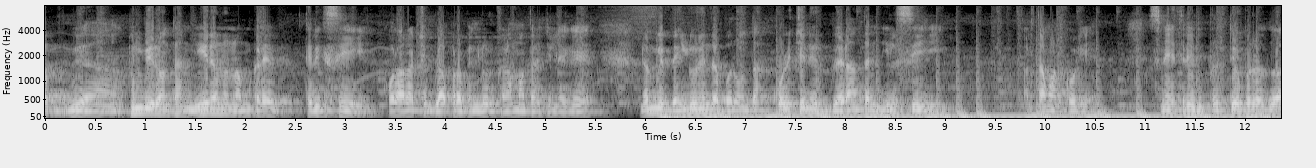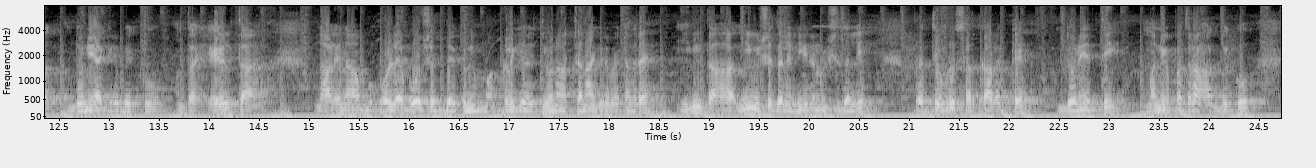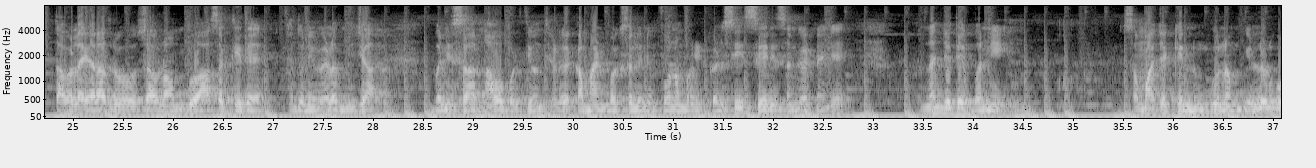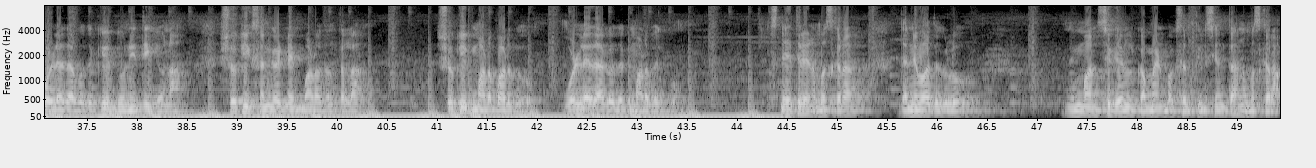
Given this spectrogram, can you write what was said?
ತುಂಬಿರುವಂತಹ ನೀರನ್ನು ನಮ್ಮ ಕಡೆ ತಿರುಗಿಸಿ ಕೋಲಾರ, ಚಿಕ್ಕಬಳ್ಳಾಪುರ, ಬೆಂಗಳೂರು, ಗ್ರಾಮಾಂತರ ಜಿಲ್ಲೆಗೆ. ನಮಗೆ ಬೆಂಗಳೂರಿಂದ ಬರುವಂಥ ಕೊಳಚೆ ನೀರು ಬೇಡ ಅಂತ ನಿಲ್ಲಿಸಿ ಅರ್ಥ ಮಾಡ್ಕೊಳ್ಳಿ. ಸ್ನೇಹಿತರೆ, ಇದು ಪ್ರತಿಯೊಬ್ಬರದ್ದು ಧ್ವನಿಯಾಗಿರಬೇಕು ಅಂತ ಹೇಳ್ತಾ ನಾಳಿನ ಒಳ್ಳೆ ಭವಿಷ್ಯದ ಬೇಕು ನಿಮ್ಮ ಮಕ್ಕಳಿಗೆ ಜೀವನ ಚೆನ್ನಾಗಿರಬೇಕಂದ್ರೆ, ಇಂತಹ ಈ ವಿಷಯದಲ್ಲಿ, ನೀರಿನ ವಿಷಯದಲ್ಲಿ ಪ್ರತಿಯೊಬ್ಬರು ಸರ್ಕಾರಕ್ಕೆ ಧ್ವನಿ ಎತ್ತಿ ಮನವಿ ಪತ್ರ ಹಾಕಬೇಕು. ತಾವೆಲ್ಲ ಯಾರಾದರೂ ಸರ್ ನಮಗೂ ಆಸಕ್ತಿ ಇದೆ, ಅದು ನೀವು ಹೇಳೋದು ನಿಜ. ಬನ್ನಿ ಸರ್, ನಾವು ಬರ್ತೀವಿ ಅಂತ ಹೇಳಿದ್ರೆ ಕಮೆಂಟ್ ಬಾಕ್ಸಲ್ಲಿ ನಿಮ್ಮ ಫೋನ್ ನಂಬರ್ಗಳು ಕಳಿಸಿ, ಸೇರಿ ಸಂಘಟನೆಗೆ. ನನ್ನ ಜೊತೆ ಬನ್ನಿ. ಸಮಾಜಕ್ಕೆ ನಿಮಗೂ ನಮ್ಗೆ ಎಲ್ಲರಿಗೂ ಒಳ್ಳೆಯದಾಗೋದಕ್ಕೆ ಧ್ವನಿ ತೆಗೆಯೋಣ. ಶೋಕಿಗೆ ಸಂಘಟನೆಗೆ ಮಾಡೋದಂತಲ್ಲ ಶೋಕಿಗೆ ಮಾಡಬಾರ್ದು ಒಳ್ಳೆಯದಾಗೋದಕ್ಕೆ ಮಾಡಬೇಕು. ಸ್ನೇಹಿತರೆ, ನಮಸ್ಕಾರ. ಧನ್ಯವಾದಗಳು. ನಿಮ್ಮ ಅನಿಸಿಕೆಯನ್ನು ಕಮೆಂಟ್ ಬಾಕ್ಸಲ್ಲಿ ತಿಳಿಸಿ ಅಂತ ನಮಸ್ಕಾರ.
